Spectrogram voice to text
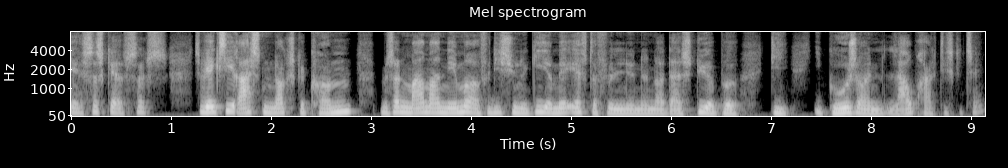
Øh, så, skal, så, så vil jeg ikke sige, at resten nok skal komme, men så er det meget, meget nemmere for de synergier med efterfølgende, når der er styr på de i godsøjne lavpraktiske ting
